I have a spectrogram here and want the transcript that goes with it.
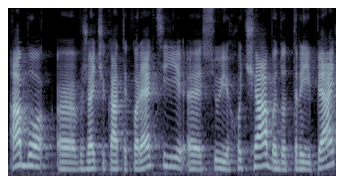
або е, вже чекати корекції е, SUI хоча б до 3,5.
